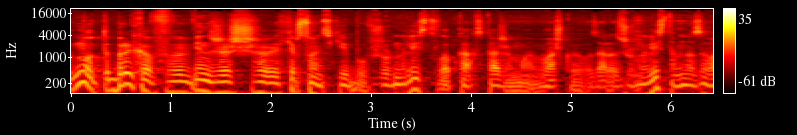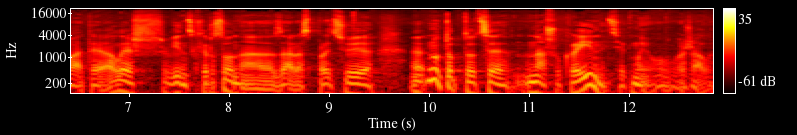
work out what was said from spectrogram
ну Бриков, він же ж херсонський був журналіст, в лапках, скажімо, важко його зараз журналістом називати, але ж він з Херсона зараз працює. е, Ну, тобто, це наш українець, як ми його вважали.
